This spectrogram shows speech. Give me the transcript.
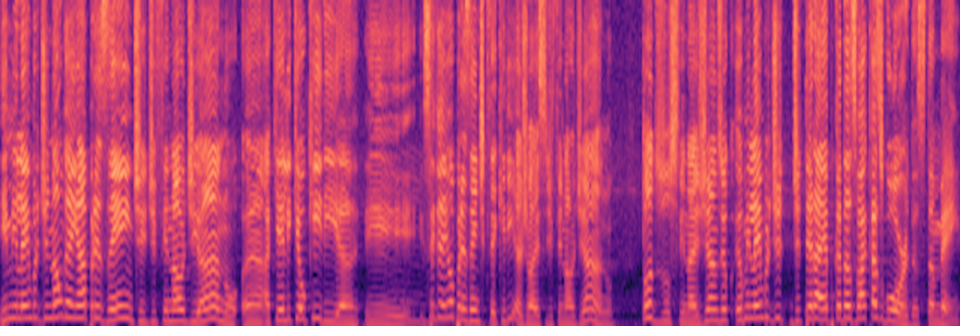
E me lembro de não ganhar presente de final de ano, ah, aquele que eu queria. E você ganhou o presente que você queria, Joyce, de final de ano? Todos os finais de ano? Eu, eu me lembro de, de ter a época das vacas gordas também.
